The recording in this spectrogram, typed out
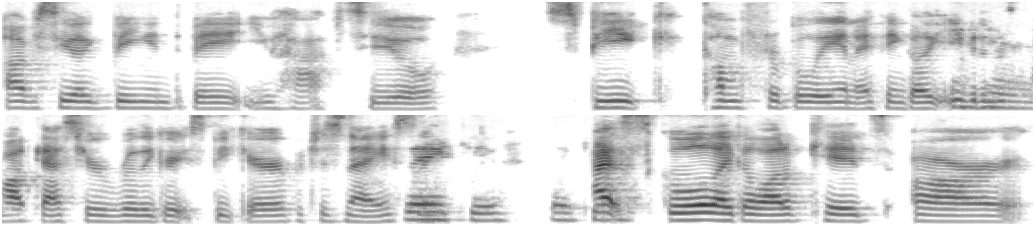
obviously like being in debate, you have to speak comfortably. And I think like even mm-hmm. in this mm-hmm. podcast, you're a really great speaker, which is nice. Thank you. Thank you. At school, like a lot of kids are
